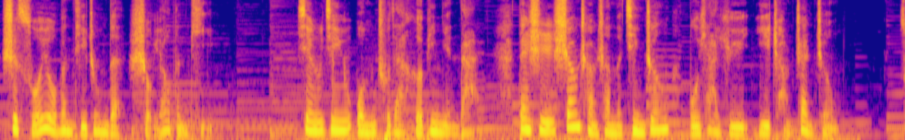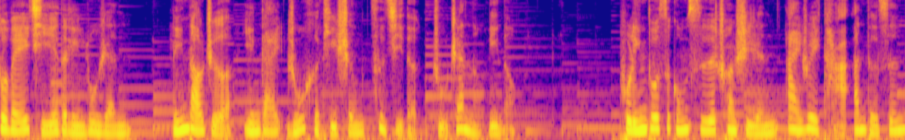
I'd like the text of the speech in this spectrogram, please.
是所有问题中的首要问题。现如今我们处在和平年代，但是商场上的竞争不亚于一场战争。作为企业的领路人，领导者应该如何提升自己的主战能力呢？普林多斯公司创始人艾瑞卡·安德森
